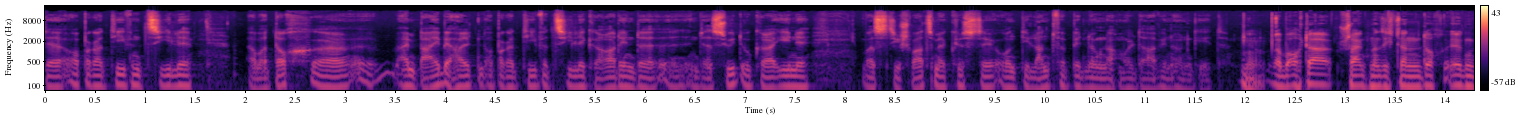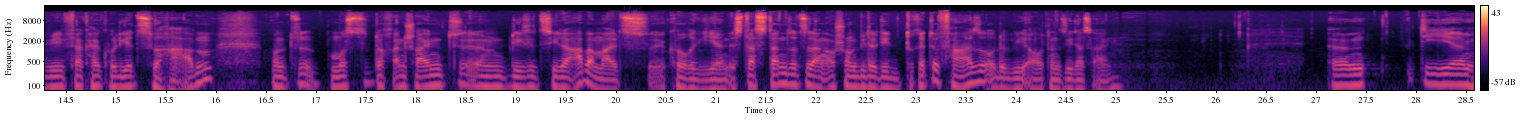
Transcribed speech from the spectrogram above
der operativen Ziele, aber doch äh, ein Beibehalten operativer Ziele, gerade in der, äh, in der Südukraine, was die Schwarzmeerküste und die Landverbindung nach Moldawien angeht. Ja, aber auch da scheint man sich dann doch irgendwie verkalkuliert zu haben und äh, muss doch anscheinend ähm, diese Ziele abermals äh, korrigieren. Ist das dann sozusagen auch schon wieder die dritte Phase oder wie ordnen Sie das ein? Ähm, die, äh,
